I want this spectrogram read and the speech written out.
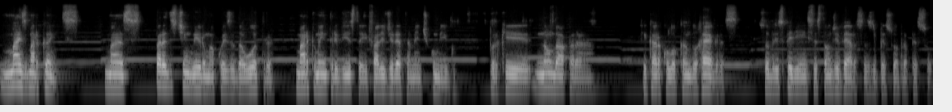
mais marcantes, mas para distinguir uma coisa da outra, marque uma entrevista e fale diretamente comigo, porque não dá para ficar colocando regras sobre experiências tão diversas de pessoa para pessoa.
